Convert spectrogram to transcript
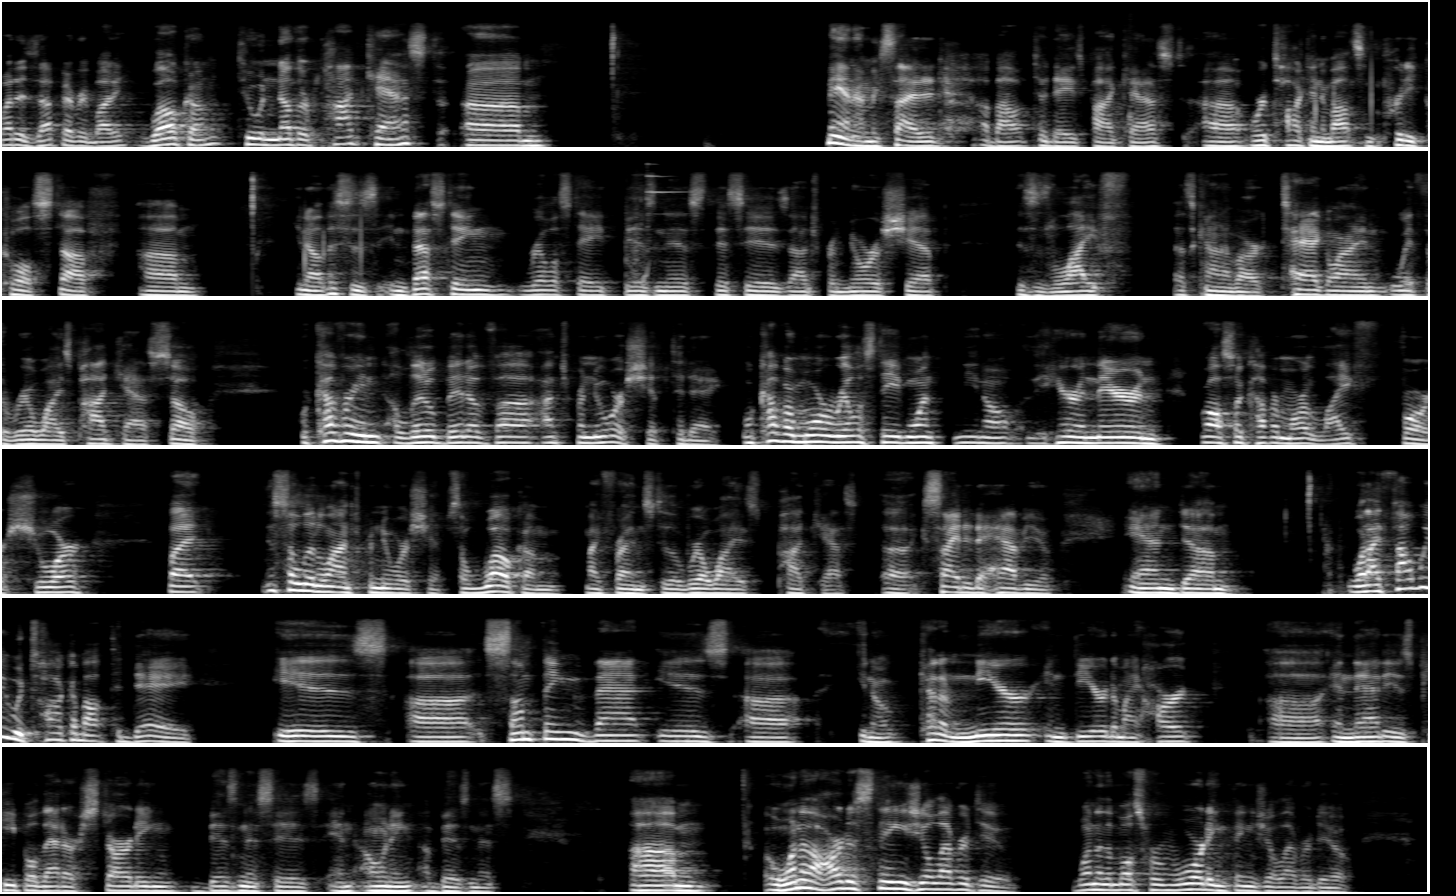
What is up, everybody? Welcome to another podcast. Um, man, I'm excited about today's podcast. Uh, we're talking about some pretty cool stuff. Um, you know, this is investing, real estate, business. This is entrepreneurship. This is life. That's kind of our tagline with the Real Wise podcast. So, we're covering a little bit of uh, entrepreneurship today. We'll cover more real estate one, you know, here and there, and we'll also cover more life for sure. But just a little entrepreneurship. So welcome, my friends, to the Real Wise podcast. Uh, excited to have you. And um, what I thought we would talk about today is uh, something that is, uh, you know, kind of near and dear to my heart uh, and that is people that are starting businesses and owning a business. Um, one of the hardest things you'll ever do, one of the most rewarding things you'll ever do.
